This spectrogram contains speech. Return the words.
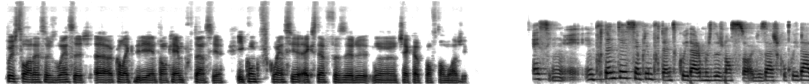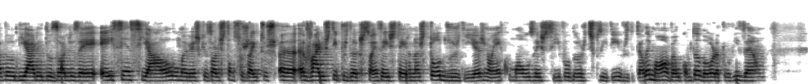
Depois de falar dessas doenças, uh, qual é que diria então que é a importância e com que frequência é que se deve fazer um check-up oftalmológico? É assim, é importante é sempre importante cuidarmos dos nossos olhos. Acho que o cuidado diário dos olhos é, é essencial, uma vez que os olhos estão sujeitos a, a, vários tipos de agressões externas todos os dias, não é? Como o uso excessivo dos dispositivos, do telemóvel, do computador, a televisão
